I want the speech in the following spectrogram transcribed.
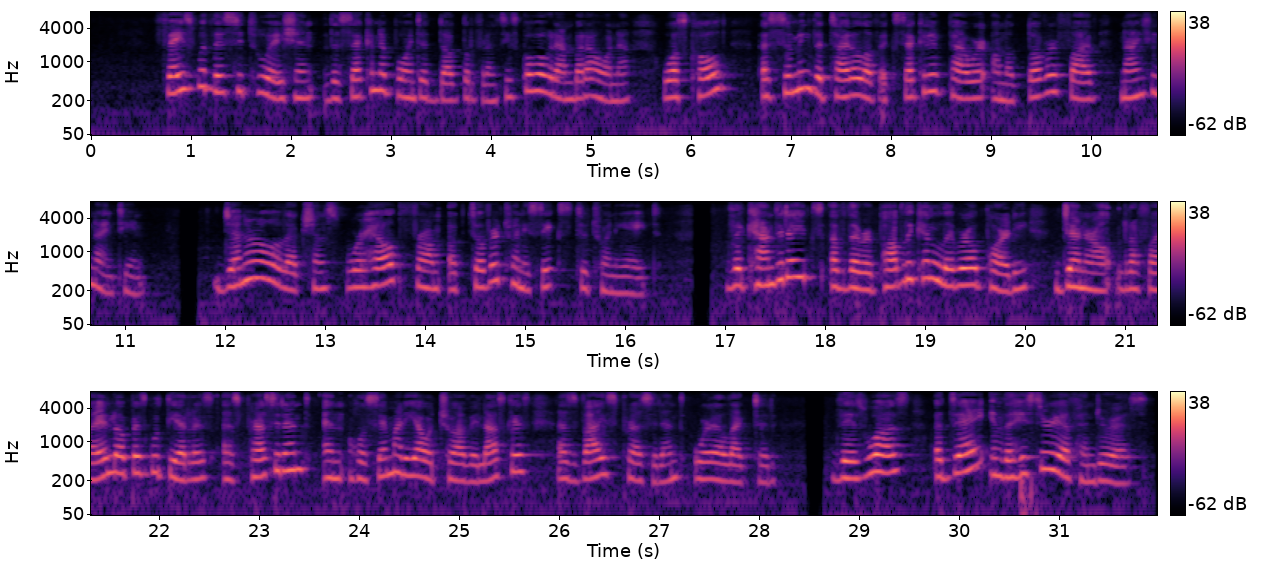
Faced with this situation, the second appointed Dr. Francisco Bográn Barahona was called, assuming the title of executive power on October 5, 1919. General elections were held from October 26 to 28. The candidates of the Republican Liberal Party, General Rafael López Gutiérrez as president and José María Ochoa Velázquez as vice president, were elected. This was a day in the history of Honduras.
